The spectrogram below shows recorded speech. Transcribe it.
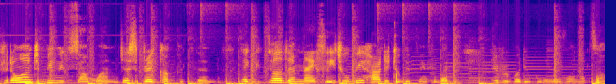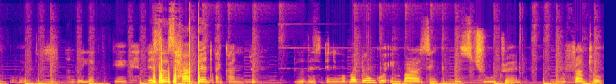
if you don't want to be with someone, just break up with them. Like tell them nicely. It will be hard, it will be painful, but everybody will move on at some point and be like, okay, this has happened. I can't do this anymore. But don't go embarrassing people's children in front of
